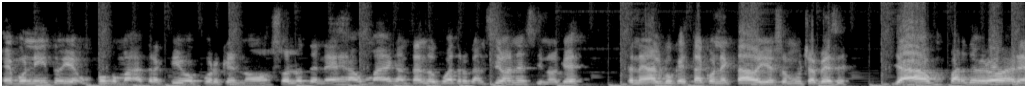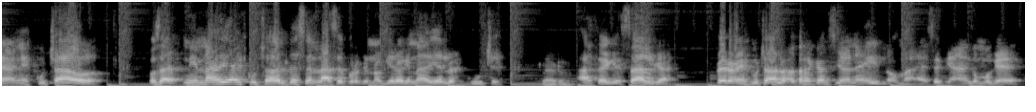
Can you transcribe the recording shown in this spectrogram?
es bonito y es un poco más atractivo porque no solo tenés a un madre cantando cuatro canciones, sino que tenés algo que está conectado y eso muchas veces ya un par de brothers han escuchado, o sea, ni nadie ha escuchado el desenlace porque no quiero que nadie lo escuche claro. hasta que salga, pero han escuchado las otras canciones y los más se quedan como que,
